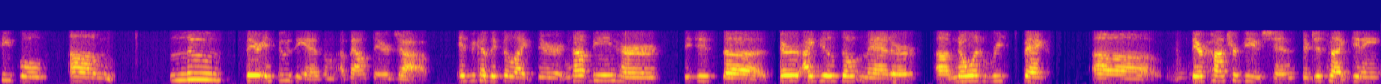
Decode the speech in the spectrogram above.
people um, lose their enthusiasm about their job. It's because they feel like they're not being heard. They just uh, their ideals don't matter. Um, no one respects uh, their contributions. They're just not getting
